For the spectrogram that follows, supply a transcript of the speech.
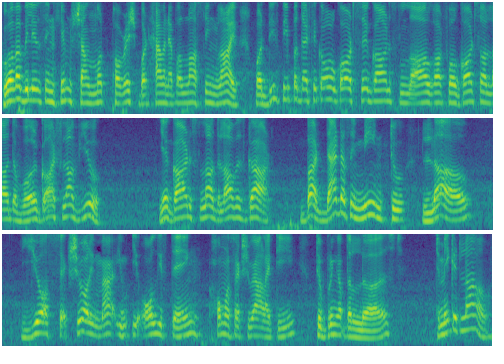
Whoever believes in him shall not perish but have an everlasting life. But these people that say, Oh God, say God is love, God for God so loved the world, God love you. Yeah, God is love, the love is God. But that doesn't mean to love your sexuality, all these things, homosexuality, to bring up the lust, to make it love.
